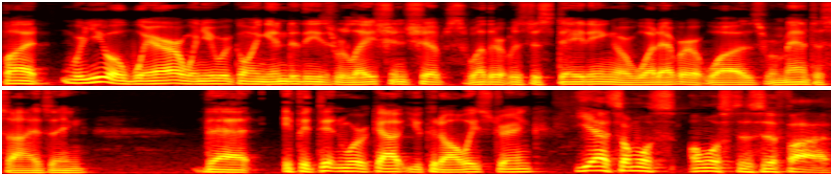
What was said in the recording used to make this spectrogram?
but were you aware when you were going into these relationships, whether it was just dating or whatever it was, romanticizing, that if it didn't work out, you could always drink? Yeah, it's almost almost as if I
